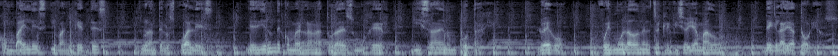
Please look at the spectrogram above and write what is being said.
con bailes y banquetes durante los cuales le dieron de comer la natura de su mujer guisada en un potaje. Luego fue inmolado en el sacrificio llamado de gladiatorios,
